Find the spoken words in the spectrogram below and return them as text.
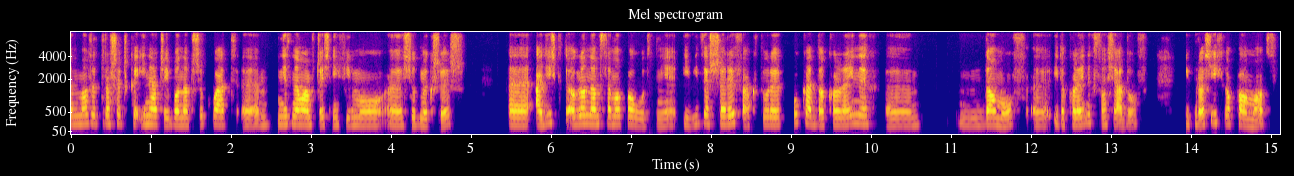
y, może troszeczkę inaczej, bo na przykład nie znałam wcześniej filmu Siódmy Krzyż, a dziś, gdy oglądam samo południe i widzę szeryfa, który puka do kolejnych domów i do kolejnych sąsiadów i prosi ich o pomoc,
